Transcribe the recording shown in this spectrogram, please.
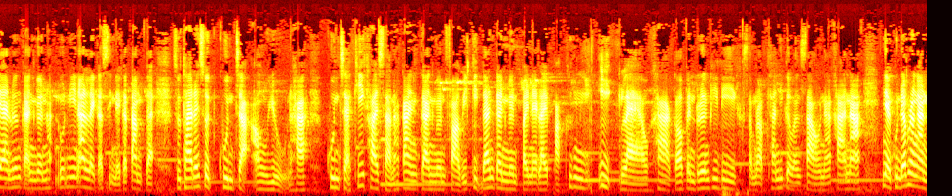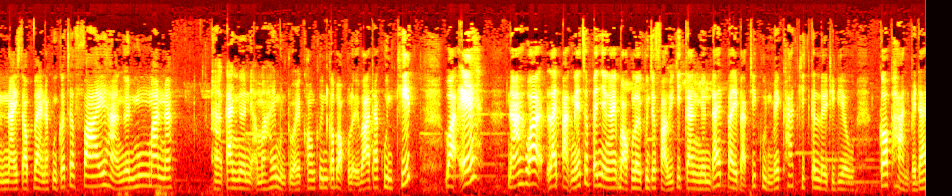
ย่ๆเรื่องการเงินนู่นนี่นั่นอะไรก็สิ่งใดก็ตามแต่สุดท้ายท้ายสุดคุณจะเอาอยู่นะคะ คุณจะขี้คลายสถานการณ์การเงินฝ่าวิกฤตด้านการเงินไปในรายปักครึ่งนี้อีกแล้วค่ะ ก็เป็นเรื่องที่ดีสำหรับท่านที่เกิดวันเสาร์นะคะนะเนี่ยคุณได้พลังงานในซอฟต์แวร์นะคุณก็จะไฟท์หาเงินมุ่งมั่นนะ หาการเงินเนี่ยมาให้หมุนตัวให้คล่องขึ้นก็บอกเลยว่าถ้าคุณคิดว่าเอ๊ะนะว่ารายปักเนี้ยจะเป็นยังไงบอกเลย คุณจะฝ่าวิกฤตการเงินได้ไปแบบที่คุณไม่คาดคิดกันเลยทีเดียว ก็ผ่านไปได้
